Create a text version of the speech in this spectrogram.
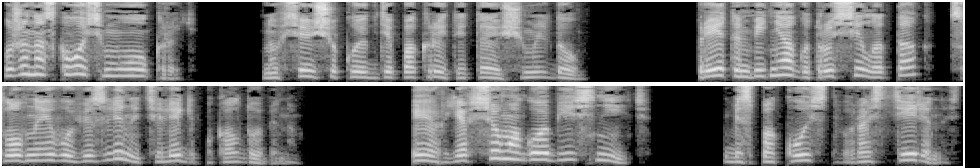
уже насквозь мокрый, но все еще кое-где покрытый тающим льдом. При этом беднягу трусило так, словно его везли на телеге по колдобинам. «Эр, я все могу объяснить. Беспокойство, растерянность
